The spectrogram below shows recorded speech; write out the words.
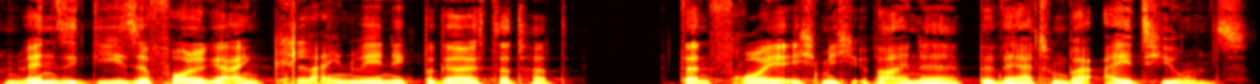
Und wenn Sie diese Folge ein klein wenig begeistert hat, dann freue ich mich über eine Bewertung bei iTunes,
